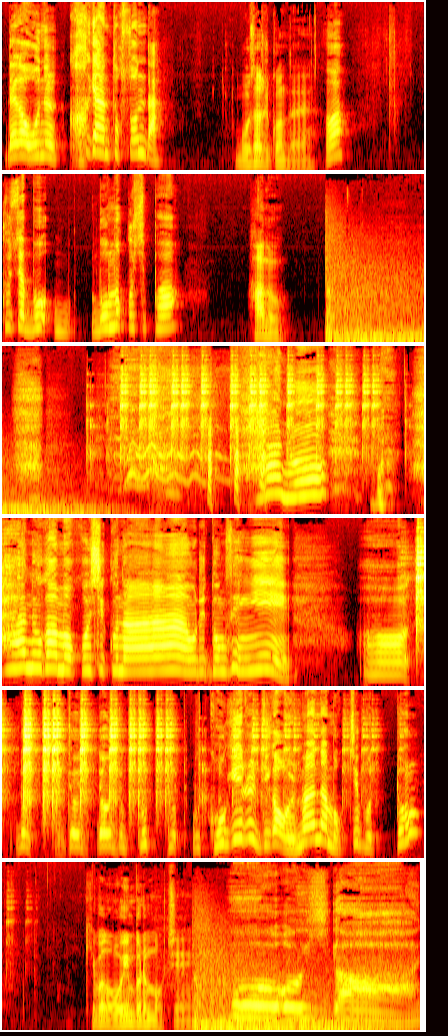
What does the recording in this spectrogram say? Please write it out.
내가 오늘 크게 한 턱 쏜다. 뭐 사줄 건데? 어? 글쎄, 뭐, 뭐 먹고 싶어? 한우. 한우? 한우가 먹고 싶구나. 우리 동생이. 어, 너, 너, 너, 너 보, 보, 고기를 네가 얼마나 먹지, 보통? 기본 5인분은 먹지. 오, 오, 야. 야.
